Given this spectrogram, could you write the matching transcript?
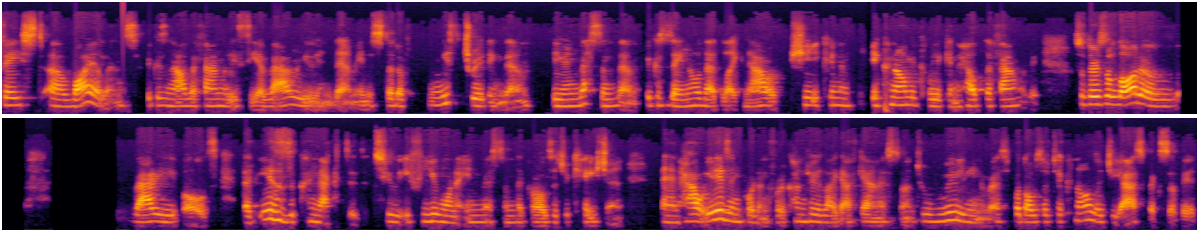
faced uh, violence because now the families see a value in them. Instead of mistreating them they invest in them because they know that like now she can economically can help the family. So there's a lot of variables that is connected to if you want to invest in the girls education and how it is important for a country like Afghanistan to really invest, but also technology aspects of it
